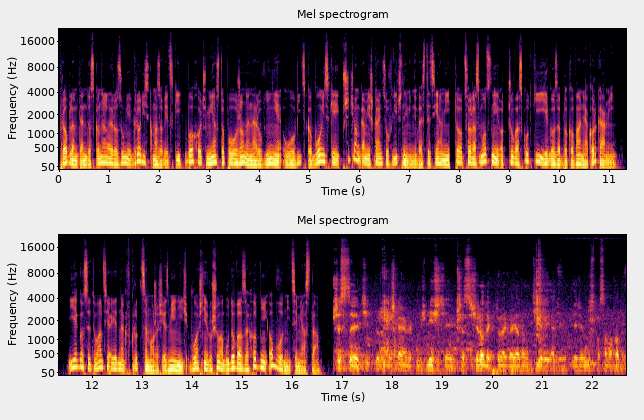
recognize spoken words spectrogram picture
Problem ten doskonale rozumie Grodzisk Mazowiecki, bo choć miasto położone na równinie Łowicko-Błońskiej przyciąga mieszkańców licznymi inwestycjami, to coraz mocniej odczuwa skutki jego zablokowania korkami. Jego sytuacja jednak wkrótce może się zmienić. Właśnie ruszyła budowa zachodniej obwodnicy miasta. Wszyscy ci, którzy mieszkają w jakimś mieście i przez środek którego jadą tiry, jedzie, jedzie mnóstwo samochodów,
